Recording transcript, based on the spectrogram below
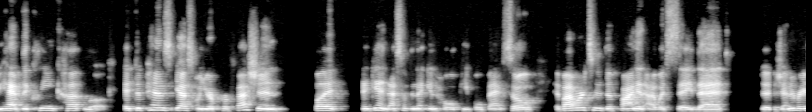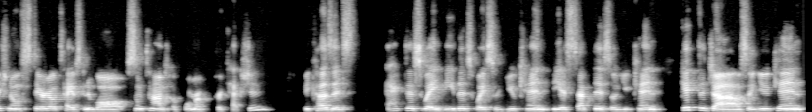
We have the clean cut look. It depends, yes, on your profession, but again, that's something that can hold people back. So if I were to define it, I would say that the generational stereotypes involve sometimes a form of protection because it's act this way, be this way, so you can be accepted, so you can get the job, so you can,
